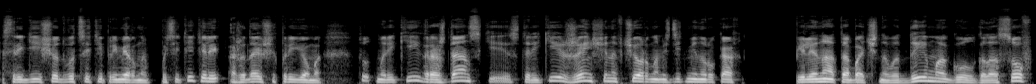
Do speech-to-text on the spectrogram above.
среди еще двадцати примерно посетителей, ожидающих приема. Тут моряки, гражданские, старики, женщины в черном с детьми на руках, пелена табачного дыма, гул голосов.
